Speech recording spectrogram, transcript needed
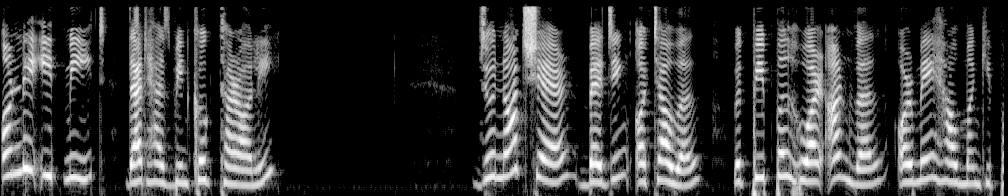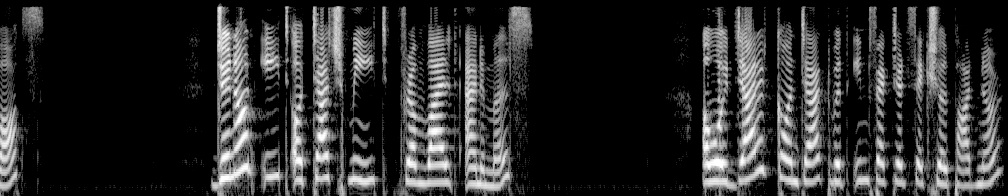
Only eat meat that has been cooked thoroughly. Do not share bedding or towel with people who are unwell or may have monkeypox. Do not eat or touch meat from wild animals. Avoid direct contact with infected sexual partner.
